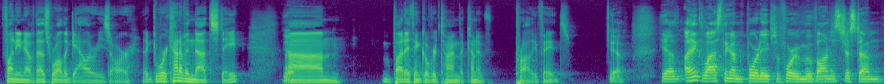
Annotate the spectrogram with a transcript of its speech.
funny enough that's where all the galleries are. Like we're kind of in that state. Um, but I think over time that kind of probably fades. Yeah, yeah. I think last thing on Bored Apes before we move on is just um,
